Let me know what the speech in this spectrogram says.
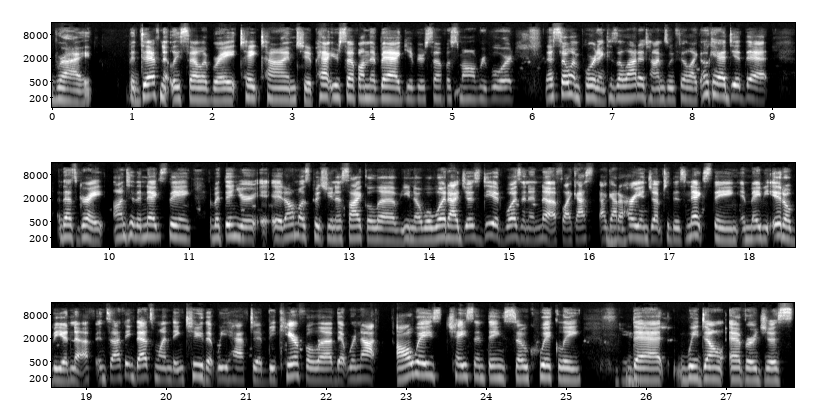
Right. But definitely celebrate. Take time to pat yourself on the back, give yourself a small reward. That's so important because a lot of times we feel like, okay, I did that that's great on to the next thing but then you're it almost puts you in a cycle of you know well what i just did wasn't enough like i, I got to mm-hmm. hurry and jump to this next thing and maybe it'll be enough and so i think that's one thing too that we have to be careful of that we're not always chasing things so quickly yeah. that we don't ever just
